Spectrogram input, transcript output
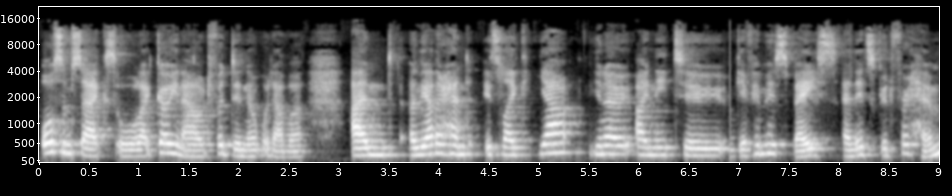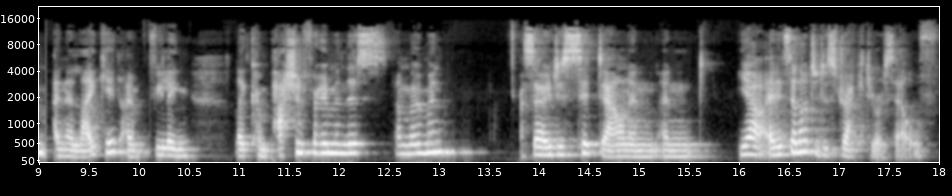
awesome sex or like going out for dinner, whatever. And on the other hand, it's like, yeah, you know, I need to give him his space and it's good for him and I like it. I'm feeling like compassion for him in this uh, moment. So just sit down and, and yeah, and it's allowed to distract yourself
